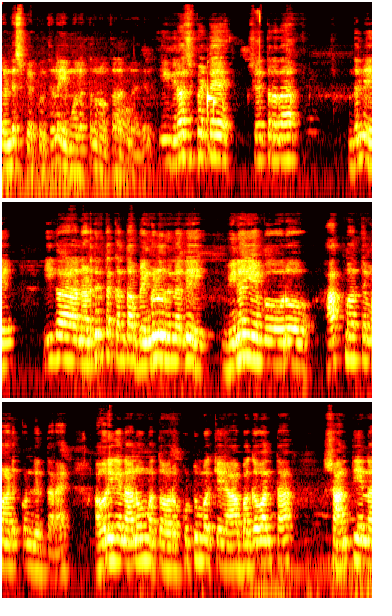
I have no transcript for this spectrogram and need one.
ಖಂಡಿಸಬೇಕು ಅಂತೇಳಿ ಈ ಮೂಲಕ ನಾನು ಒತ್ತಡ ಮಾಡ್ತಾ ಇದ್ದೀನಿ. ಈ ವಿರಾಜಪೇಟೆ ಕ್ಷೇತ್ರದ ದಲ್ಲಿ ಈಗ ನಡೆದಿರ್ತಕ್ಕಂಥ ಬೆಂಗಳೂರಿನಲ್ಲಿ ವಿನಯ್ ಎಂಬುವರು ಆತ್ಮಹತ್ಯೆ ಮಾಡಿಕೊಂಡಿರ್ತಾರೆ. ಅವರಿಗೆ ನಾನು ಮತ್ತು ಅವರ ಕುಟುಂಬಕ್ಕೆ ಆ ಭಗವಂತ ಶಾಂತಿಯನ್ನ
